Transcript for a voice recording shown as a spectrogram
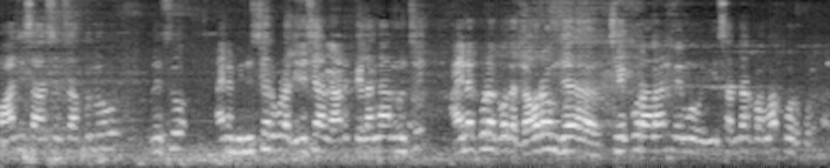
మాజీ శాసనసభ్యులు ప్లస్ ఆయన మినిస్టర్ కూడా చేశారు కాబట్టి తెలంగాణ నుంచి ఆయనకు కూడా కొంత గౌరవం చే- చేకూరాలని మేము ఈ సందర్భంగా కోరుకుంటాం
